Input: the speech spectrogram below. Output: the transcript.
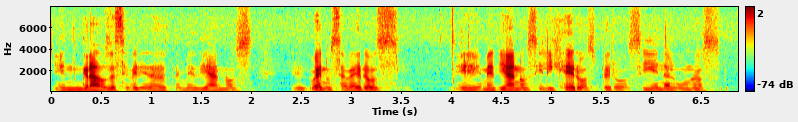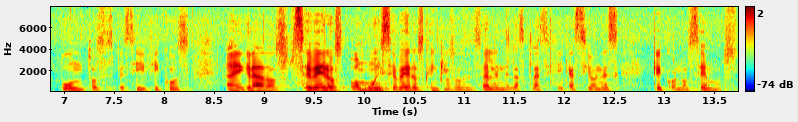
en grados de severidad de medianos, eh, bueno, severos, medianos y ligeros, pero sí en algunos puntos específicos, hay grados severos o muy severos que incluso se salen de las clasificaciones que conocemos.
